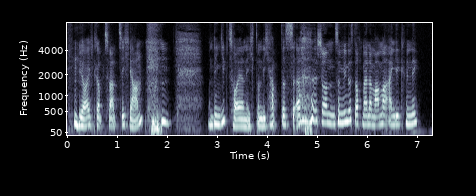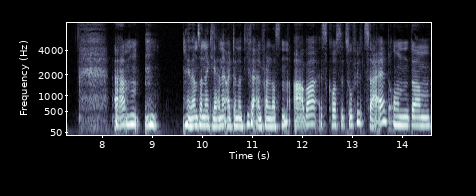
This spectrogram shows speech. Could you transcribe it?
ja, ich glaube 20 Jahren. Und den gibt es heuer nicht. Und ich habe das äh, schon zumindest auch meiner Mama angekündigt. Ähm, wir werden so eine kleine Alternative einfallen lassen, aber es kostet so viel Zeit und, ähm,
